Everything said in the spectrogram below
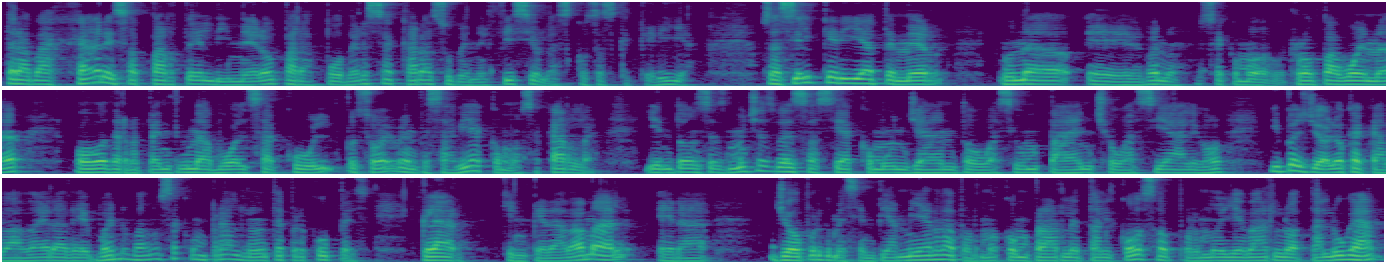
trabajar esa parte del dinero para poder sacar a su beneficio las cosas que quería. O sea, si él quería tener una, eh, bueno, no sé, como ropa buena o de repente una bolsa cool, pues obviamente sabía cómo sacarla. Y entonces muchas veces hacía como un llanto o hacía un pancho o hacía algo y pues yo lo que acababa era de, bueno, vamos a comprarlo, no te preocupes. Claro, quien quedaba mal era yo porque me sentía mierda por no comprarle tal cosa o por no llevarlo a tal lugar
